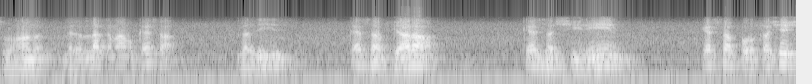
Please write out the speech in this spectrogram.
سبحان اللہ۔ میرے اللہ کا نام کیسا؟ لذیذ، کیسا پیارا، کیسا شیرین، کیسا پرکشش،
